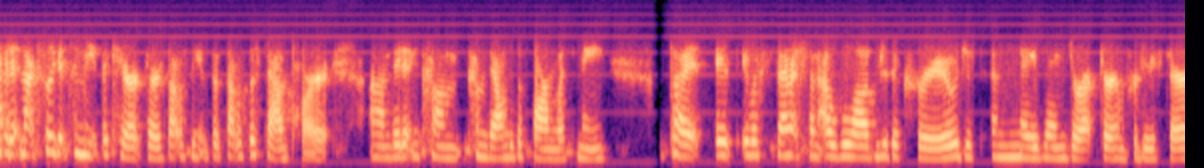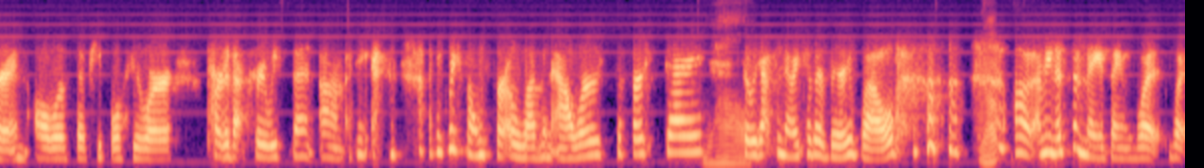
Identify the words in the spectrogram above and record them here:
I didn't actually get to meet the characters. That was the that was the sad part. Um, they didn't come come down to the farm with me, but it it was so much fun. I loved the crew, just amazing director and producer, and all of the people who were part of that crew. We spent, um, I think, I think we filmed for 11 hours the first day. Wow. So we got to know each other very well. yep. uh, I mean, it's amazing what, what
